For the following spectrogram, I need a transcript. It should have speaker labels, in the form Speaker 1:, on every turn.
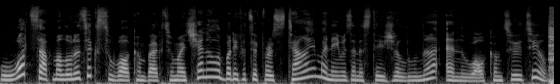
Speaker 1: What's up, my lunatics? Welcome back to my channel. But if it's your first time, my name is Anastasia Luna, and welcome to it too.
